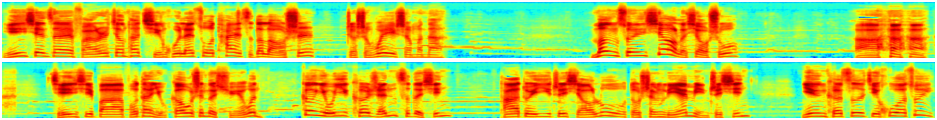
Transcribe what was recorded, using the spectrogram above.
您现在反而将他请回来做太子的老师，这是为什么呢？孟孙笑了笑说：“啊哈哈，秦西巴不但有高深的学问，更有一颗仁慈的心。他对一只小鹿都生怜悯之心，宁可自己获罪，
